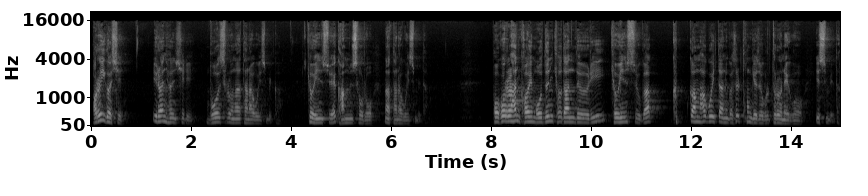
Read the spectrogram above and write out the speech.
바로 이것이 이런 현실이 무엇으로 나타나고 있습니까? 교인 수의 감소로 나타나고 있습니다. 보고를 한 거의 모든 교단들이 교인 수가 급감하고 있다는 것을 통계적으로 드러내고 있습니다.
